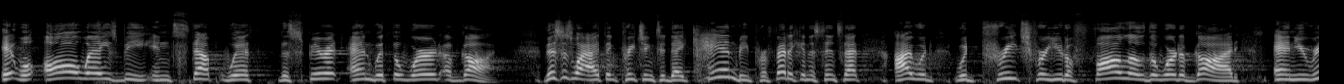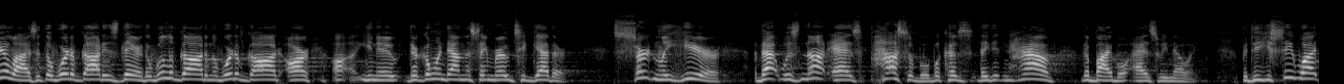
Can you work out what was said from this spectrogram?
It will always be in step with the Spirit and with the Word of God. This is why I think preaching today can be prophetic in the sense that I would, would preach for you to follow the Word of God and you realize that the Word of God is there. The will of God and the Word of God are, uh, you know, they're going down the same road together. Certainly here, that was not as possible because they didn't have the Bible as we know it. But do you see what,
